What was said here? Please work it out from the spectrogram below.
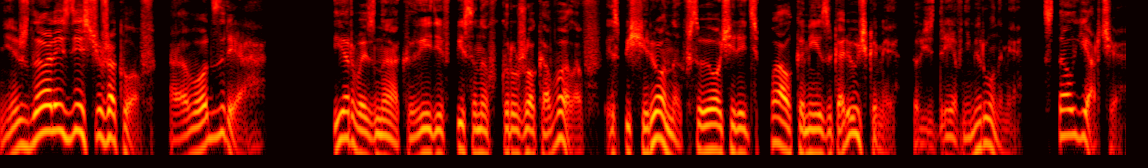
Не ждали здесь чужаков, а вот зря. Первый знак в виде вписанных в кружок овалов, испещренных, в свою очередь, палками и закорючками, то есть древними рунами, стал ярче.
